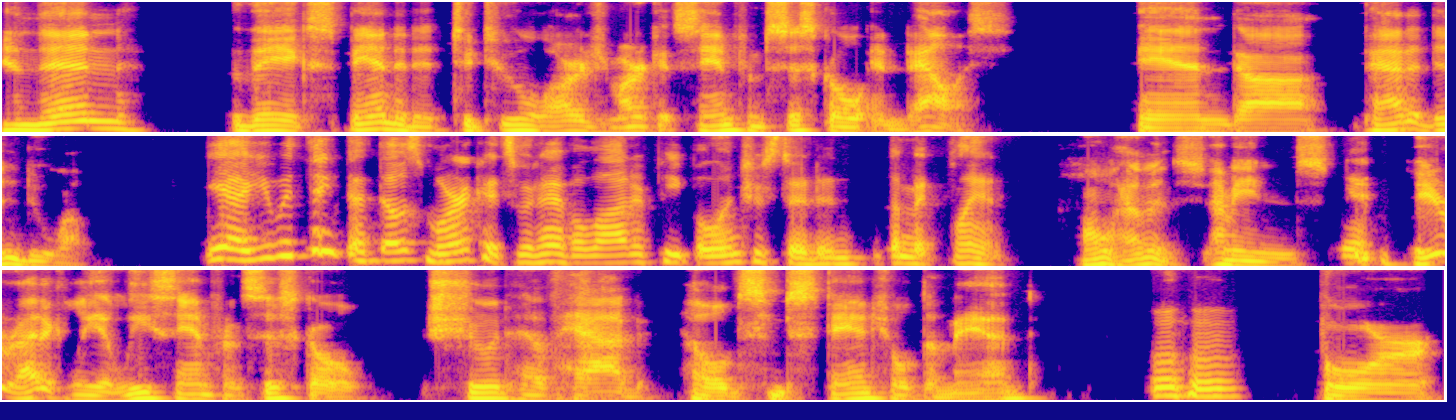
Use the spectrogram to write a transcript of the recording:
And then they expanded it to two large markets, San Francisco and Dallas. And uh, Pat, it didn't do well. Yeah, you would think that those markets would have a lot of people interested in the McPlant. Oh heavens! I mean, yeah. theoretically, at least San Francisco should have had held substantial demand mm-hmm. for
